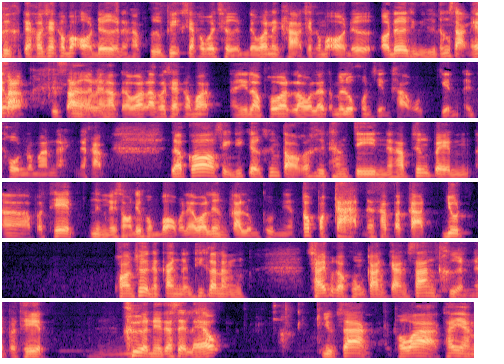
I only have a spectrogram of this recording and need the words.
คือแต่เขาใช้คำว่าออเดอร์นะครับ คือพี่ใช้คำว่าเชิญ แต่ว่าในข่าวใช้คำว่า order order คือทั้งสั่งให้ออกคือสั่งนะครับ แต่ว่าเราก็ใช้คำว่า อันนี้เราเพราะว่าเราแล้วไม่รู้คนเขียนข่าวเขียนไอ้โทนประมาณไหนนะครับ แล้วก็สิ่งที่เกิดขึ้นต่อก็คือทางจีนนะครับ ซึ่งเป็นอ่าประเทศหนึ่งในสองที่ผมบอกไปแล้วว่าเรื่องของการลงทุนเนี่ยก็ประกาศนะครับ ประกาศหยุดความช่วยเหลือทางการเงินที่กำลังใช้ไปกับโครงการการสร้างเขื่อนในประเทศ เขื่อนเนี่ยจะเสร็จแล้ว หยุดสร้าง เพราะว่าถ้ายัง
